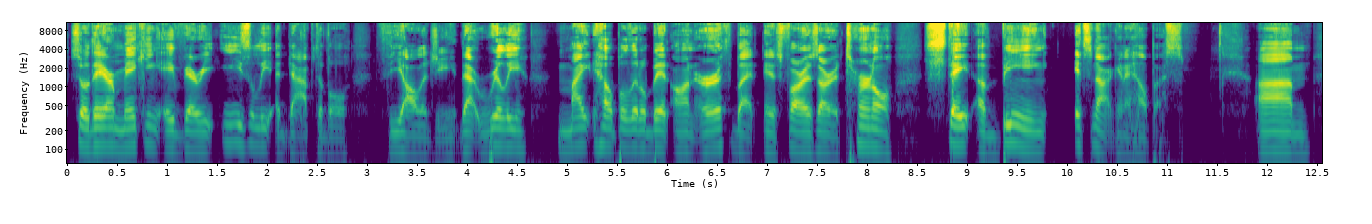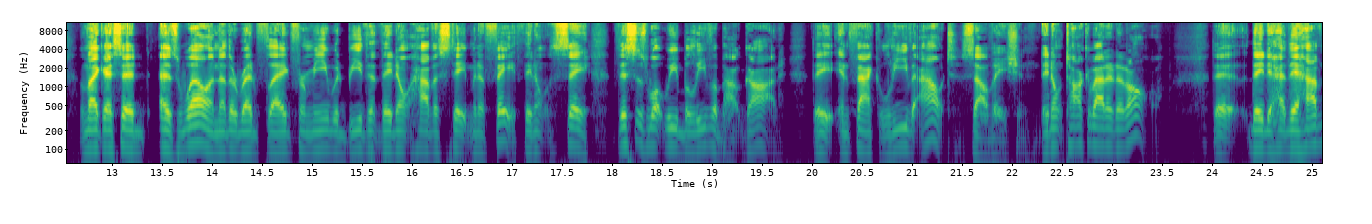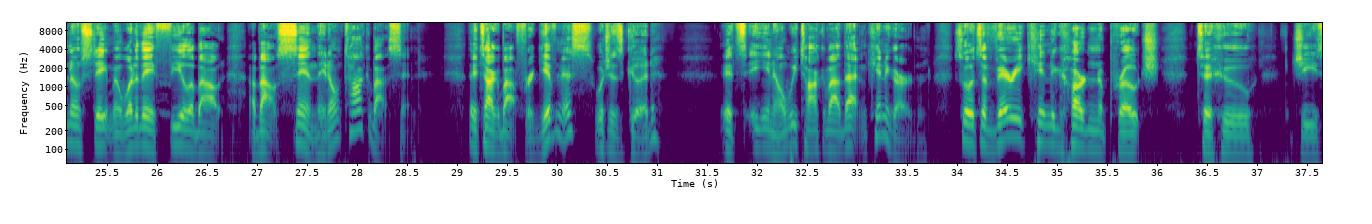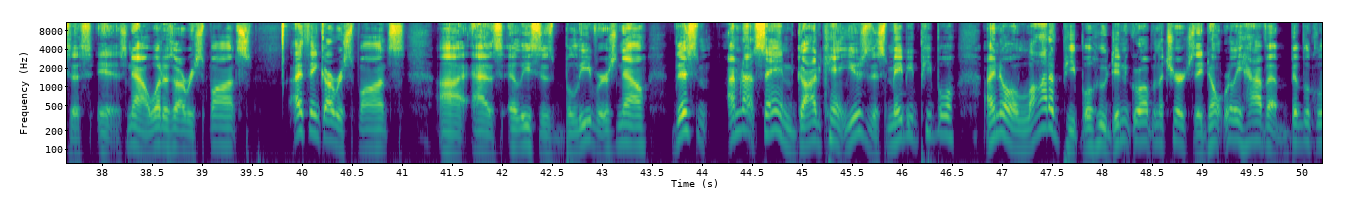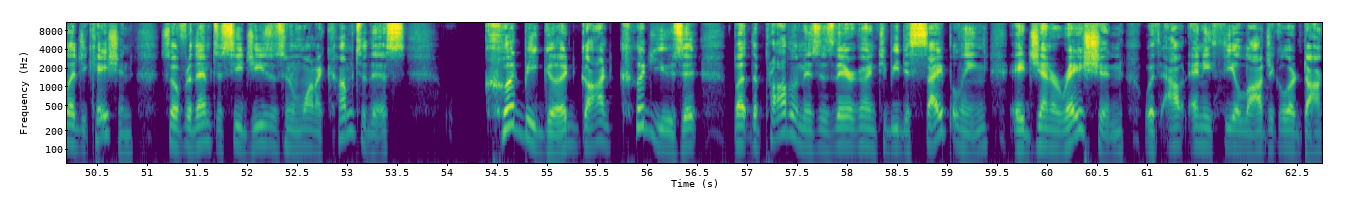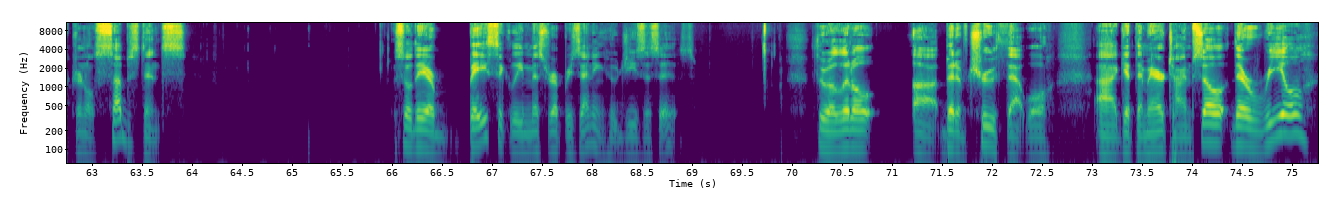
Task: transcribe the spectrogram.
So they are making a very easily adaptable theology that really might help a little bit on earth, but as far as our eternal state of being, it's not going to help us. Um, like I said as well, another red flag for me would be that they don't have a statement of faith. They don't say, this is what we believe about God. They, in fact, leave out salvation. They don't talk about it at all. They, they, they have no statement. What do they feel about, about sin? They don't talk about sin. They talk about forgiveness, which is good. It's, you know, we talk about that in kindergarten. So it's a very kindergarten approach to who Jesus is. Now, what is our response? I think our response, uh, as at least as believers, now this I'm not saying God can't use this. Maybe people I know a lot of people who didn't grow up in the church. They don't really have a biblical education. So for them to see Jesus and want to come to this could be good god could use it but the problem is is they're going to be discipling a generation without any theological or doctrinal substance so they are basically misrepresenting who jesus is through a little uh, bit of truth that will uh, get them airtime. So their real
